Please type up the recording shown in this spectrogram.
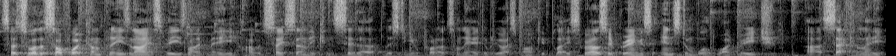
So to other software companies and ISVs like me, I would say certainly consider listing your products on the AWS marketplace. Us, it brings instant worldwide reach. Uh, secondly,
